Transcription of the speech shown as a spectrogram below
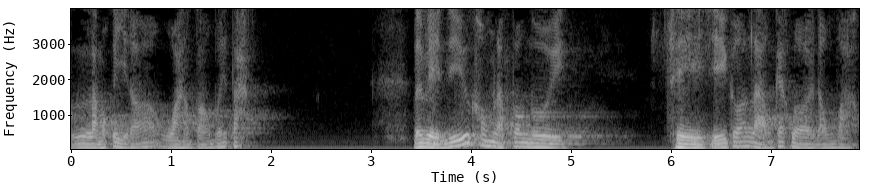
là một cái gì đó hoàn toàn bế tắc. Bởi vì nếu không làm con người, thì chỉ có làm các loài động vật.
